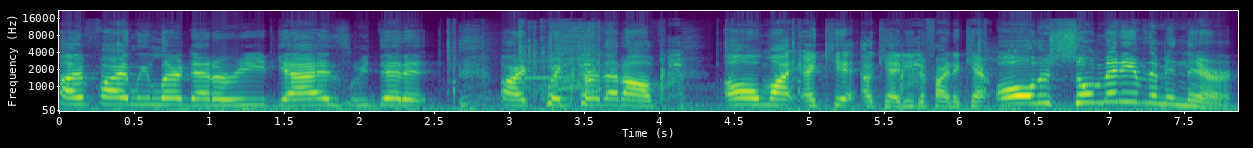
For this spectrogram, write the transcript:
I finally learned how to read, guys. We did it. All right, quick, turn that off. Oh my, I can't. Okay, I need to find a camera. Oh, there's so many of them in there.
